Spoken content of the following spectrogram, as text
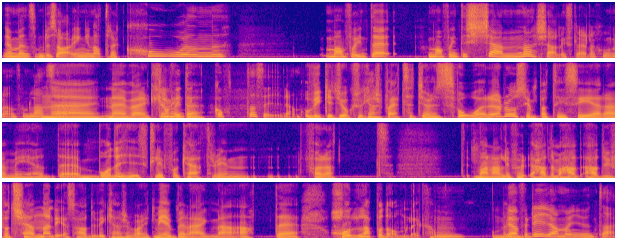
ja men som du sa, ingen attraktion. Man får inte, man får inte känna kärleksrelationen som läsare. Nej, nej man verkligen får inte. inte gotta sig i den. Och vilket ju också kanske på ett sätt gör det svårare att sympatisera med eh, både Heathcliff och Catherine. För att man aldrig för, hade, hade, hade vi fått känna det så hade vi kanske varit mer benägna att eh, hålla på dem. Liksom. Men- Mm. Ja för det gör man ju inte.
